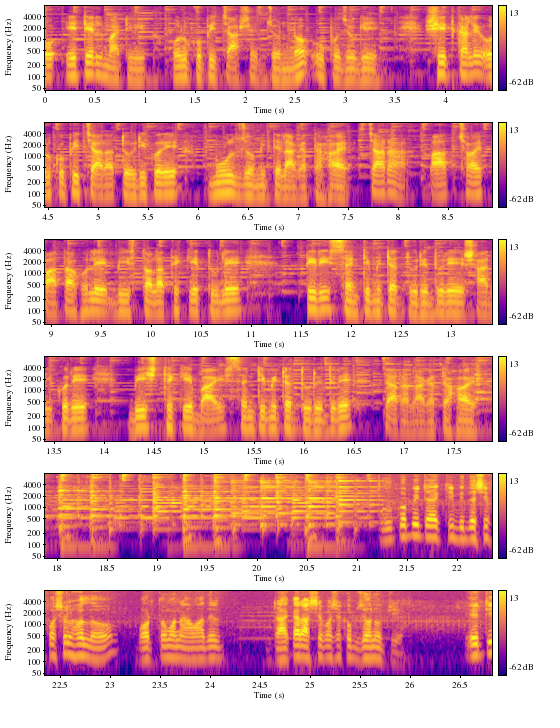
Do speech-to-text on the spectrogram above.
ও এঁটেল মাটি ওলকপি চাষের জন্য উপযোগী। শীতকালে ওলকপির চারা তৈরি করে মূল জমিতে লাগাতে হয়। চারা পাঁচ ছয় পাতা হলে বীজতলা থেকে তুলে তিরিশ সেন্টিমিটার দূরে দূরে সারি করে বিশ থেকে বাইশ সেন্টিমিটার দূরে দূরে চারা লাগাতে হয়। ফুলকপিটা একটি বিদেশি ফসল হলেও বর্তমানে আমাদের ঢাকার আশেপাশে খুব জনপ্রিয়। এটি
